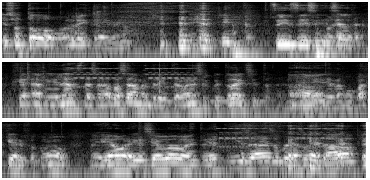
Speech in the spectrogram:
Eso es todo, Andrés. Listo. Sí, sí, sí. a mí la, semana pasada me entrevistaron en el circuito de éxito, de Ramón Pasquero, y fue como media hora y yo decía, wow, estoy aquí, ¿sabes? Súper asustado.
